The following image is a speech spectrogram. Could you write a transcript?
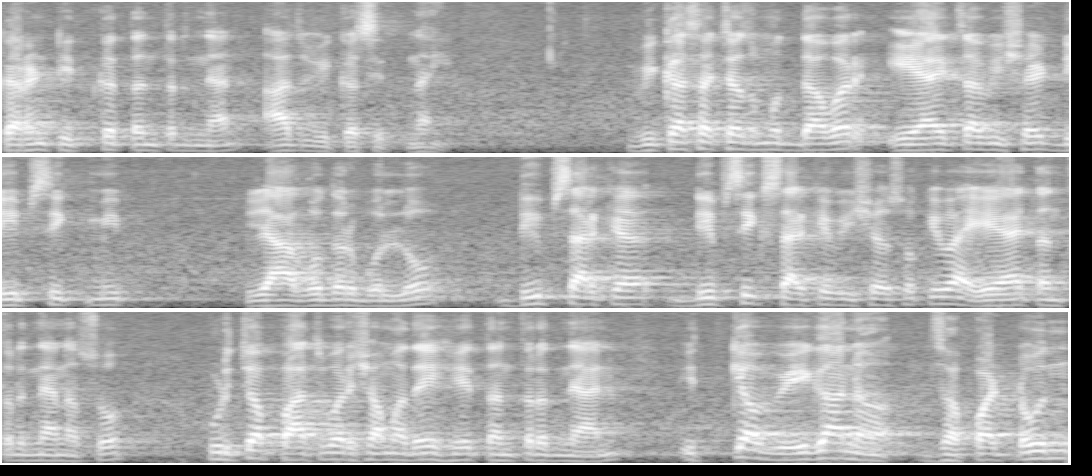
कारण तितकं तंत्रज्ञान आज विकसित नाही. विकासाच्याच मुद्द्यावर ए आयचा विषय डीपसिक मी या अगोदर बोललो. डीपसारख्या डीपसिकसारखे विषय असो किंवा ए आय तंत्रज्ञान असो पुढच्या पाच वर्षामध्ये हे तंत्रज्ञान इतक्या वेगानं झपाटून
